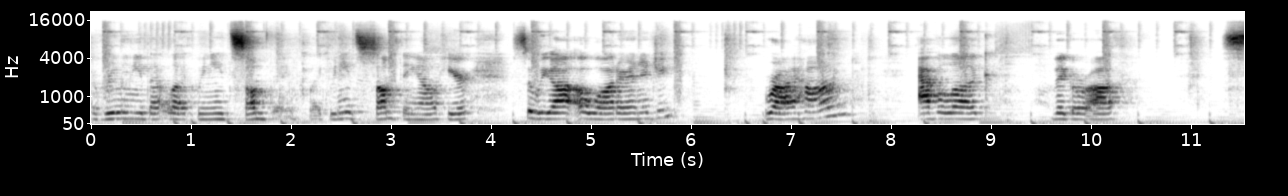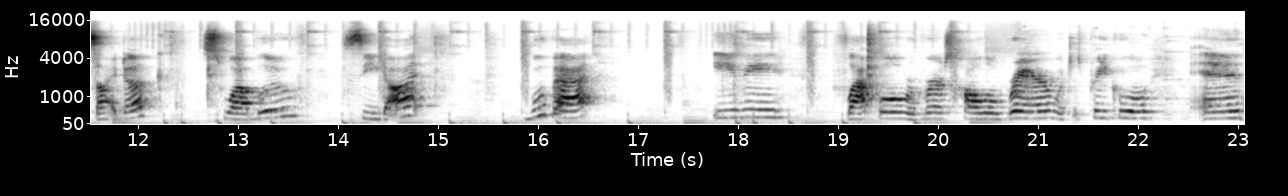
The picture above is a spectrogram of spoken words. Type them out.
I really need that luck. We need something. Like, we need something out here. So we got a Water Energy, Raihan, Avalugg, Vigoroth, Psyduck, Swablu, Seedot, Woobat, Eevee, Flapple, Reverse Hollow, Rare, which is pretty cool. And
